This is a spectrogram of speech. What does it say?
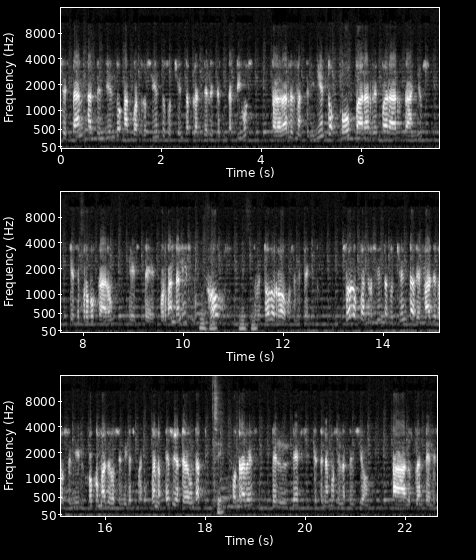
se están atendiendo a 480 planteles educativos para darles mantenimiento o para reparar daños que se provocaron este, por vandalismo, robos, sobre todo robos en efecto. Solo 480 de más de 12 mil, poco más de 12 mil escuelas. Bueno, eso ya te da un dato. Otra vez, del déficit que tenemos en la atención a los planteles.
